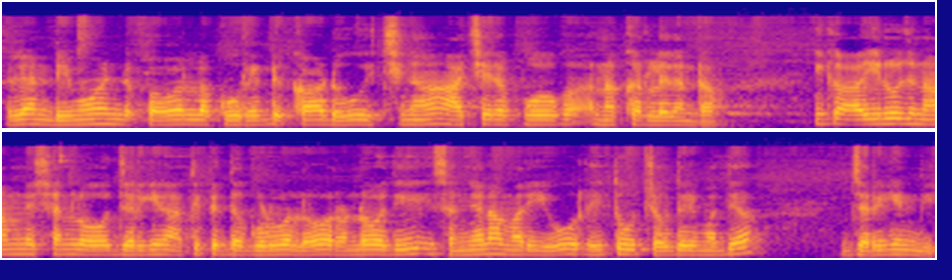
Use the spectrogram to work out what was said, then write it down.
కళ్యాణ్ డిమాండ్ పవర్లకు రెడ్ కార్డు ఇచ్చినా ఆశ్చర్యపోనక్కర్లేదంట. ఇక ఈరోజు నామినేషన్లో జరిగిన అతిపెద్ద గొడవలో రెండవది సంజన మరియు రీతు చౌదరి మధ్య జరిగింది.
